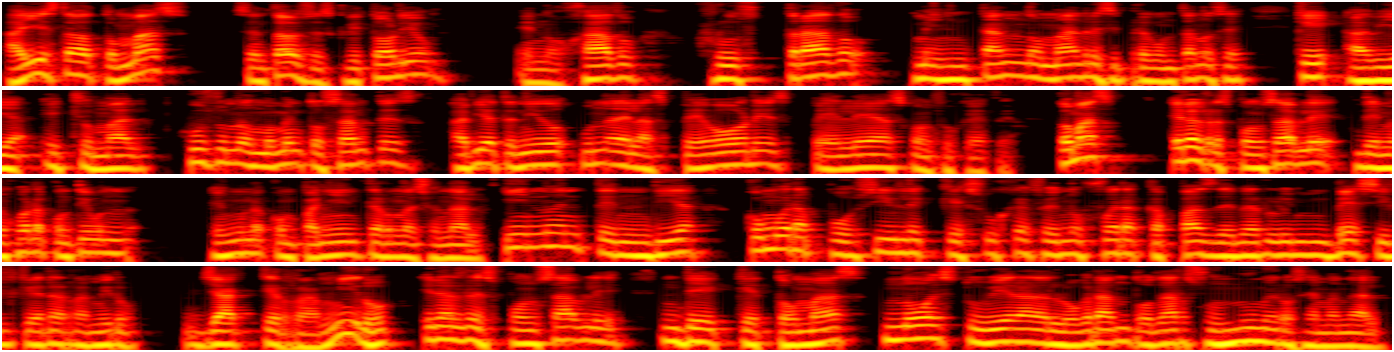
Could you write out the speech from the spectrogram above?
Ahí estaba Tomás, sentado en su escritorio, enojado, frustrado, mentando madres y preguntándose qué había hecho mal. Justo unos momentos antes había tenido una de las peores peleas con su jefe. Tomás era el responsable de mejora continua en una compañía internacional y no entendía cómo era posible que su jefe no fuera capaz de ver lo imbécil que era Ramiro, ya que Ramiro era el responsable de que Tomás no estuviera logrando dar su número semanal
